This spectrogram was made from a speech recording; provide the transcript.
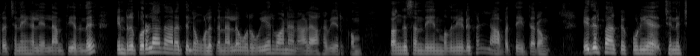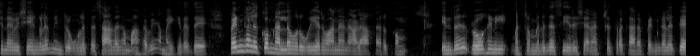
பிரச்சனைகள் எல்லாம் தீர்ந்து இன்று பொருளாதாரத்தில் உங்களுக்கு நல்ல ஒரு உயர்வான நாளாகவே இருக்கும். பங்கு சந்தையின் முதலீடுகள் லாபத்தை தரும். எதிர்பார்க்கக்கூடிய சின்ன சின்ன விஷயங்களும் இன்று உங்களுக்கு சாதகமாகவே அமைகிறது. பெண்களுக்கும் நல்ல ஒரு உயர்வான நாளாக இருக்கும். இன்று ரோகிணி மற்றும் மிருக சீரிஷ நட்சத்திரக்கார பெண்களுக்கு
